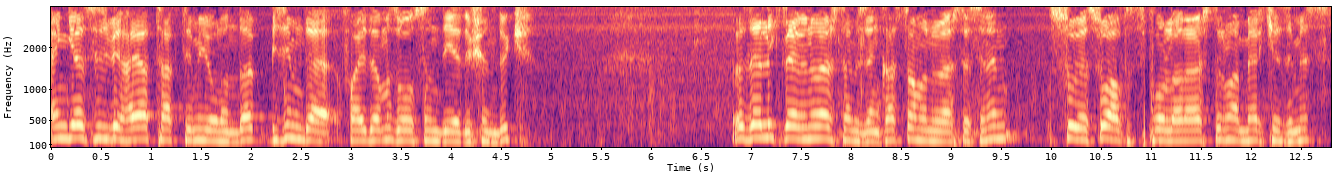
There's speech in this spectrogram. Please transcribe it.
engelsiz bir hayat takdimi yolunda bizim de faydamız olsun diye düşündük. Özellikle üniversitemizin, Kastamonu Üniversitesi'nin Su ve Sualtı Sporları Araştırma Merkezimiz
